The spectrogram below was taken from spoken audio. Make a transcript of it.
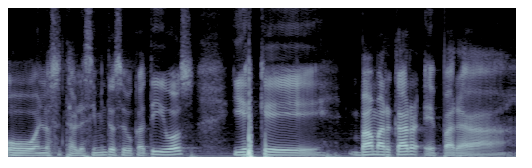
o en los establecimientos educativos, y es que va a marcar eh, para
